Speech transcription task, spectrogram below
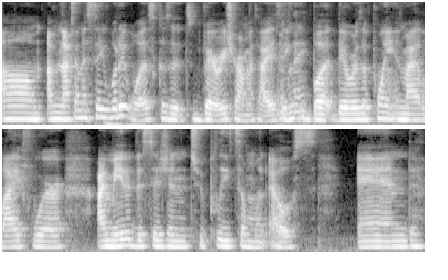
Um, I'm not gonna say what it was because it's very traumatizing. Okay. But there was a point in my life where I made a decision to please someone else, and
